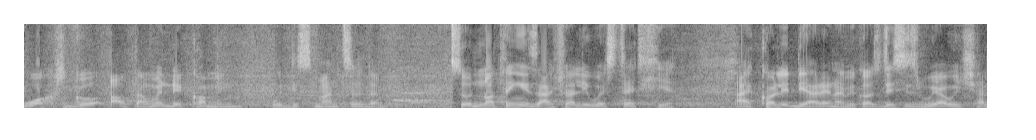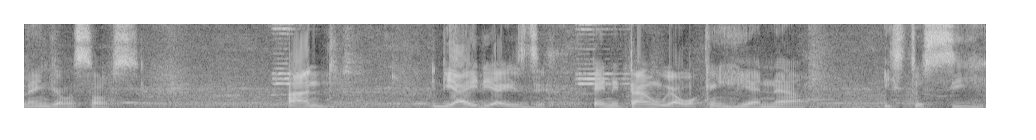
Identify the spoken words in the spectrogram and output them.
works go out, and when they come in, we dismantle them. So nothing is actually wasted here. I call it the arena because this is where we challenge ourselves. And the idea is this anytime we are working here now, is to see,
